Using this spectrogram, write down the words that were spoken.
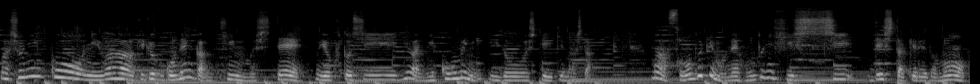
まあ、初任校には結局5年間勤務して翌年には2校目に移動していきました。まあその時もね本当に必死でしたけれども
